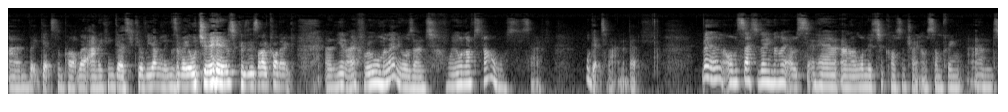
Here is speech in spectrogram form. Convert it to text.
and it gets to the part where Anakin goes to kill the younglings and they all cheers because it's iconic. And you know, we're all millennials and we all love Star Wars. So we'll get to that in a bit. Then on Saturday night, I was sitting here and I wanted to concentrate on something, and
